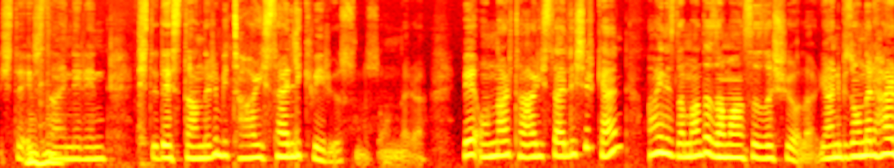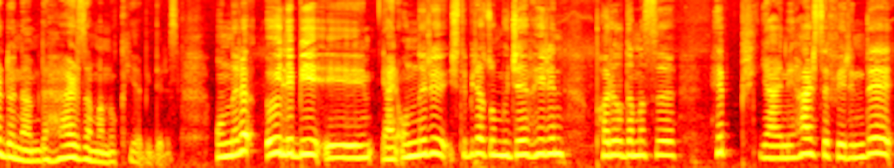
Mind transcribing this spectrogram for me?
işte efsanelerin, işte destanların bir tarihsellik veriyorsunuz onlara. Ve onlar tarihselleşirken aynı zamanda zamansızlaşıyorlar. Yani biz onları her dönemde, her zaman okuyabiliriz. Onlara öyle bir, e, yani onları işte biraz o mücevherin parıldaması hep yani her seferinde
